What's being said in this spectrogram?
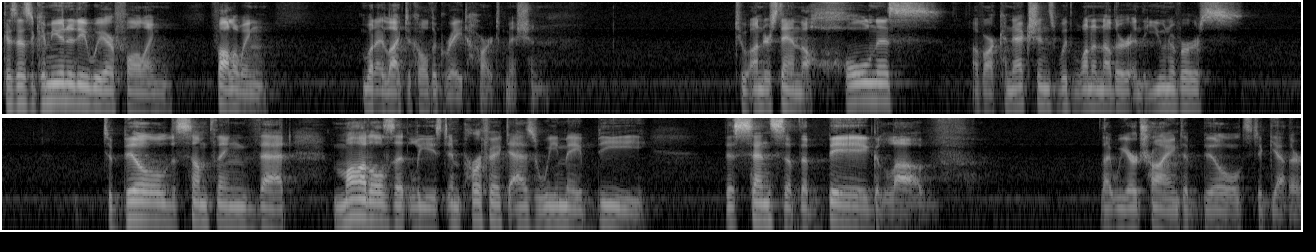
Because as a community, we are falling, following what I like to call the Great Heart Mission to understand the wholeness of our connections with one another and the universe, to build something that models, at least imperfect as we may be, this sense of the big love that we are trying to build together.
